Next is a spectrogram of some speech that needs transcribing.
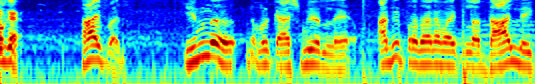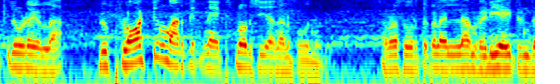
ഓക്കെ ഹായ് ഫ്രണ്ട്സ് ഇന്ന് നമ്മൾ കാശ്മീരിലെ അതിപ്രധാനമായിട്ടുള്ള ദാൽ ലേക്കിലൂടെയുള്ള ഒരു ഫ്ലോട്ടിംഗ് മാർക്കറ്റിനെ എക്സ്പ്ലോർ ചെയ്യാനാണ് പോകുന്നത്. നമ്മുടെ സുഹൃത്തുക്കളെല്ലാം റെഡി ആയിട്ടുണ്ട്.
